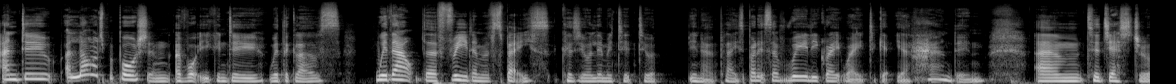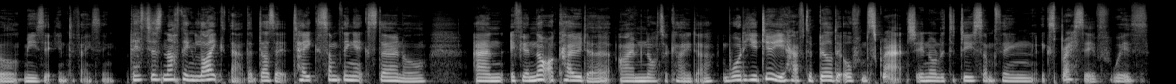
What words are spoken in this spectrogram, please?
And do a large proportion of what you can do with the gloves without the freedom of space because you're limited to a you know place. But it's a really great way to get your hand in um, to gestural music interfacing. There's just nothing like that that does it. Take something external and if you're not a coder i'm not a coder. What do you do? You have to build it all from scratch in order to do something expressive with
